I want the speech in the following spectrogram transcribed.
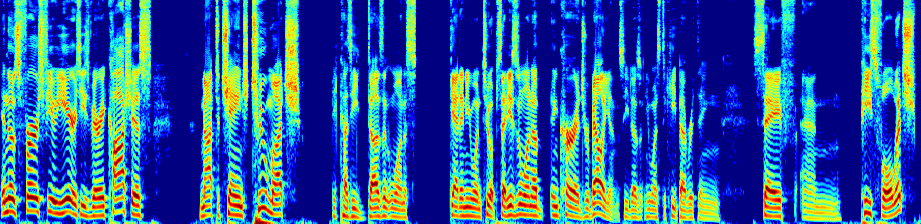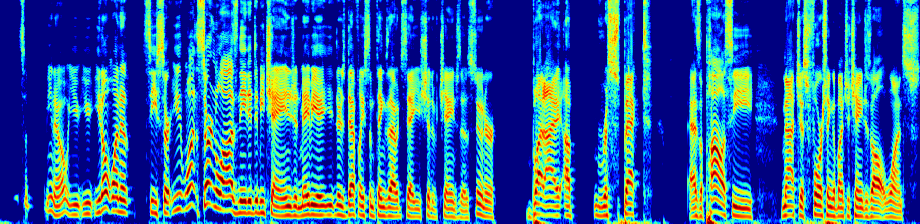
in those first few years, he's very cautious not to change too much because he doesn't want to get anyone too upset. He doesn't want to encourage rebellions. He doesn't. He wants to keep everything safe and peaceful, which it's a you know you you, you don't want to see certain you want certain laws needed to be changed, and maybe uh, there's definitely some things I would say you should have changed those sooner. But I uh, respect as a policy not just forcing a bunch of changes all at once,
